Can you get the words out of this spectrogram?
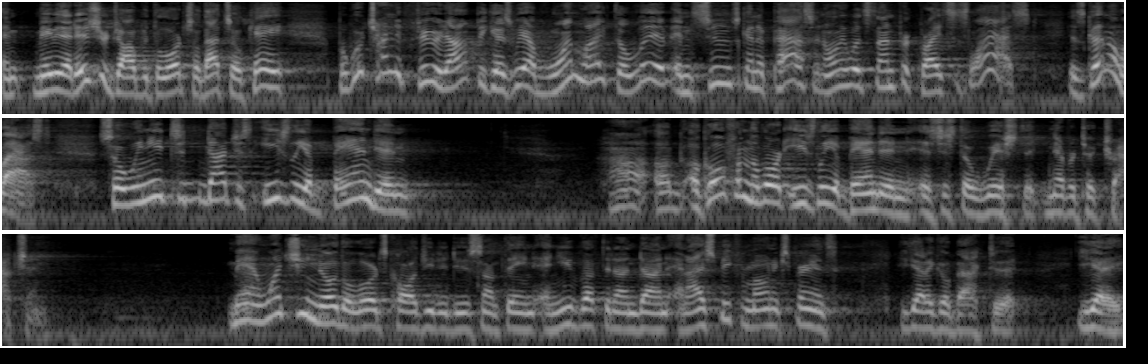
and maybe that is your job with the Lord, so that's okay. But we're trying to figure it out because we have one life to live, and soon it's going to pass, and only what's done for Christ is last, is going to last. So we need to not just easily abandon. Uh, a, a goal from the Lord easily abandoned is just a wish that never took traction. Man, once you know the Lord's called you to do something and you've left it undone, and I speak from my own experience, you got to go back to it. You got to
